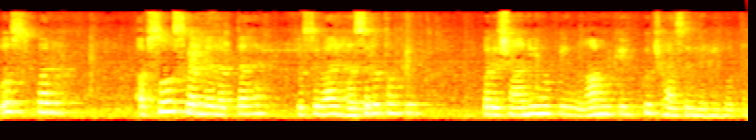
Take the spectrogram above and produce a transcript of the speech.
اس پر افسوس کرنے لگتا ہے تو سوائے حسرتوں کے، پریشانیوں کے، غم کے کچھ حاصل نہیں ہوتا۔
